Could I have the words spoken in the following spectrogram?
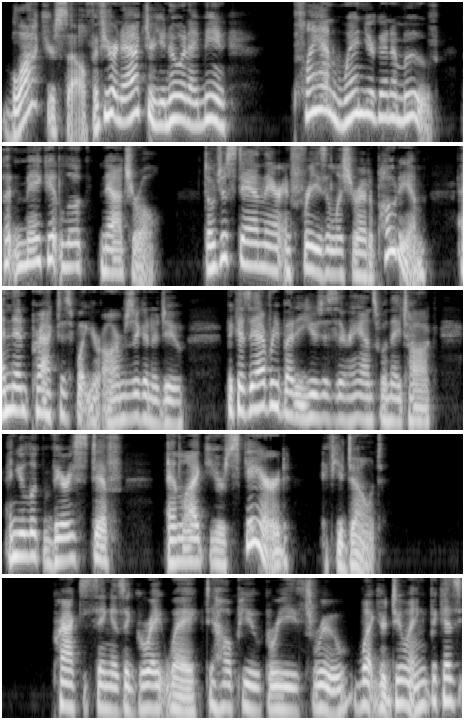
block yourself. If you're an actor, you know what I mean. Plan when you're going to move, but make it look natural. Don't just stand there and freeze unless you're at a podium and then practice what your arms are going to do because everybody uses their hands when they talk and you look very stiff and like you're scared if you don't. practicing is a great way to help you breathe through what you're doing because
